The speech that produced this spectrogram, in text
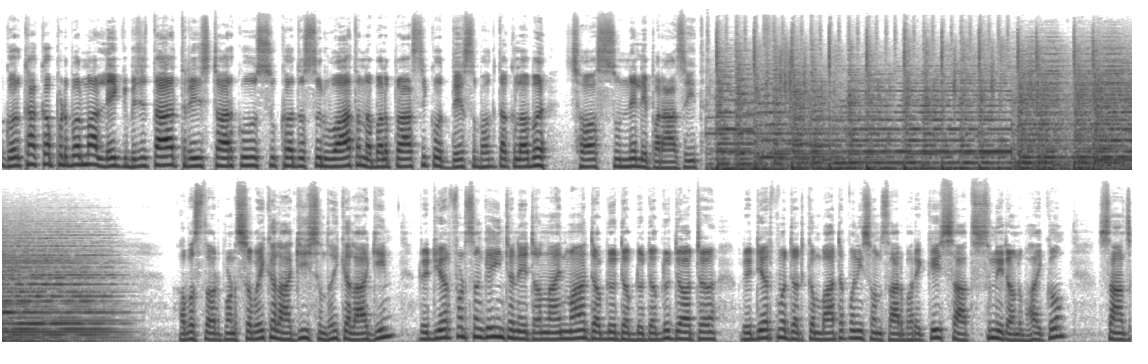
गोर्खा कप फुटबलमा लिग विजेता थ्री स्टारको सुखद सुरुवात नवलप्रासीको देशभक्त क्लब छ शून्यले पराजित। अवस्था अर्पण सबैका लागि सधैँका लागि रेडियो अर्पणसँगै इन्टरनेट अनलाइनमा W W W dot radio Arpan dot कमबाट पनि संसारभरिकै साथ सुनिरहनु भएको साँझ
